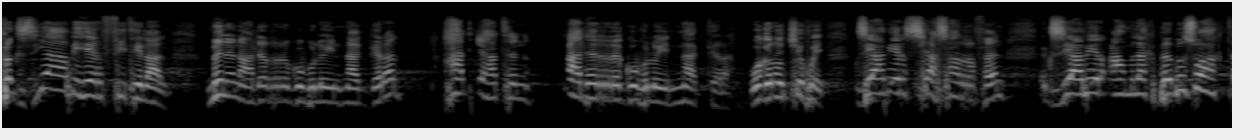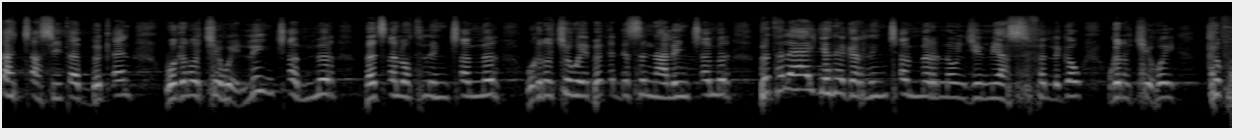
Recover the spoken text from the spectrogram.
በእግዚአብሔር ፊት ይላል ምንን አደረጉ ብሎ ይናገራል። ኃጢአትን አደረጉ ብሎ ይናገራል። ወገኖቼ ሆይ እግዚአብሔር ሲያሳርፈን እግዚአብሔር አምላክ በብዙ አቅጣጫ ሲጠብቀን ወገኖቼ ሆይ ልንጨምር፣ በጸሎት ልንጨምር፣ ወገኖቼ ሆይ በቅድስና ልንጨምር፣ በተለያየ ነገር ልንጨምር ነው እንጂ የሚያስፈልገው ወገኖቼ ሆይ ክፉ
